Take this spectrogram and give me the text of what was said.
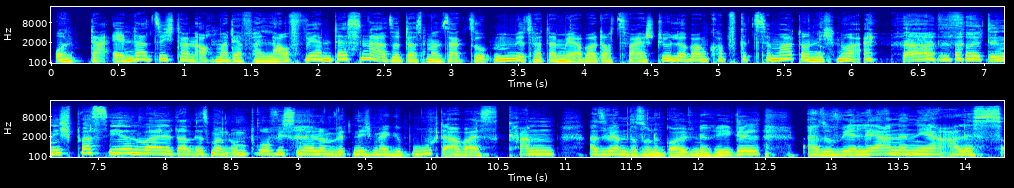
Und da ändert sich dann auch mal der Verlauf währenddessen, also dass man sagt so, "Hm, jetzt hat er mir aber doch zwei Stühle über den Kopf gezimmert und nicht nur ein. Da, das sollte nicht passieren, weil dann ist man unprofessionell und wird nicht mehr gebucht. Aber es kann, also wir haben da so eine goldene Regel. Also wir lernen ja alles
